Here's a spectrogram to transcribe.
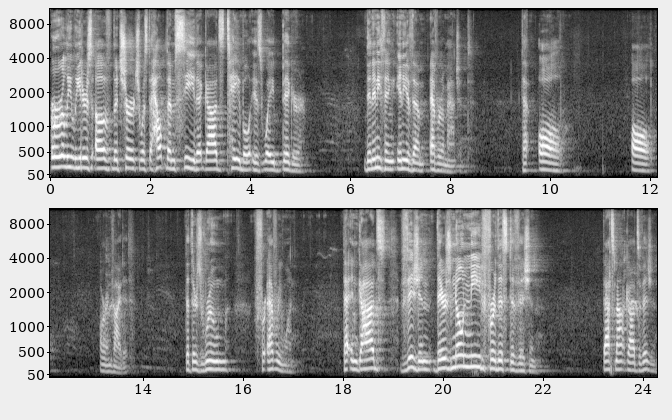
early leaders of the church was to help them see that God's table is way bigger than anything any of them ever imagined. That all, all are invited. That there's room for everyone. That in God's vision, there's no need for this division. That's not God's vision.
